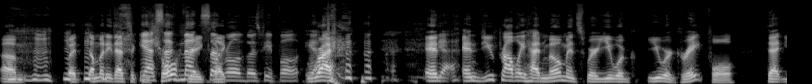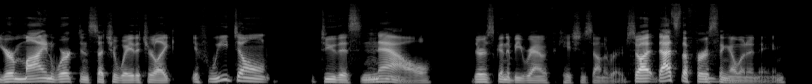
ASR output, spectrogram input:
Um, but somebody that's a control yes i've met freak, like several of those people yeah. right, and Yeah. and you probably had moments where you were you were grateful that your mind worked in such a way that you're like, if we don't do this Mhm. now, there's going to be ramifications down the road. So I, that's the 1st thing I want to name.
